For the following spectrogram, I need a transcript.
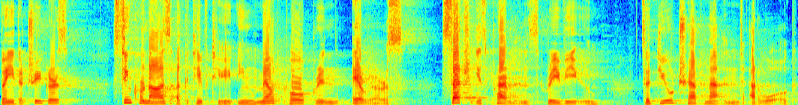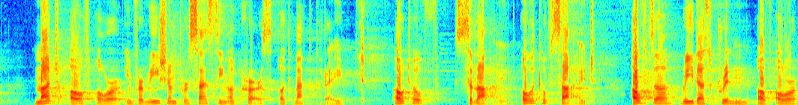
when it triggers synchronized activity in multiple brain areas. Such experiments reveal the dual track mind at work. Much of our information processing occurs automatically, out of sight, out of sight of the radar screen of our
